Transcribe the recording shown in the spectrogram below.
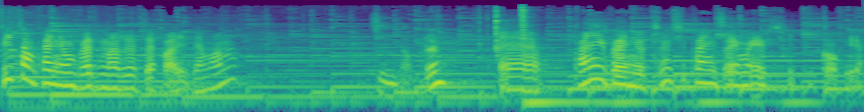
Witam panią Bernadetę Wajdeman. Dzień dobry. E, Pani Beniu, czym się Pani zajmuje w Świetlikowie?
